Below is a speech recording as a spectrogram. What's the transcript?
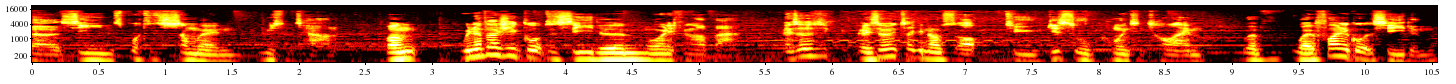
uh, seen, spotted somewhere in Mutant Town. But we never actually got to see them or anything like that. It's only, it's only taken us up to this little point in time where, where we finally got to see them,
